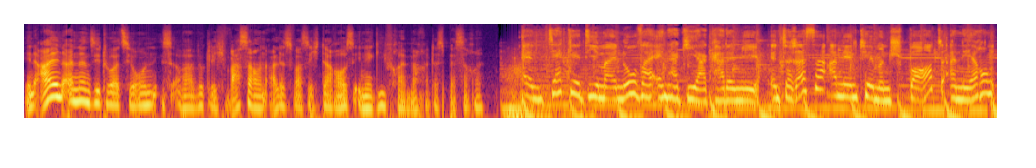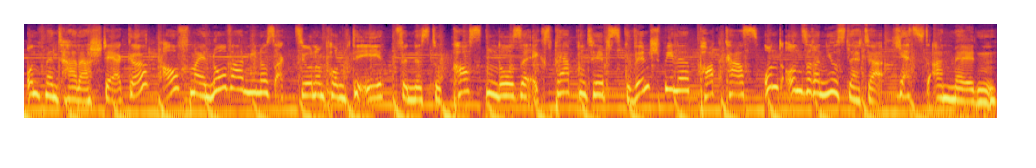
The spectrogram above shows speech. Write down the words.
In allen anderen Situationen ist aber wirklich Wasser und alles, was ich daraus energiefrei mache, das Bessere. Entdecke die Mainova Energieakademie. Interesse an den Themen Sport, Ernährung und mentaler Stärke? Auf mainova-aktionen.de findest du kostenlose Expertentipps, Gewinnspiele, Podcasts und unsere Newsletter. Jetzt anmelden.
